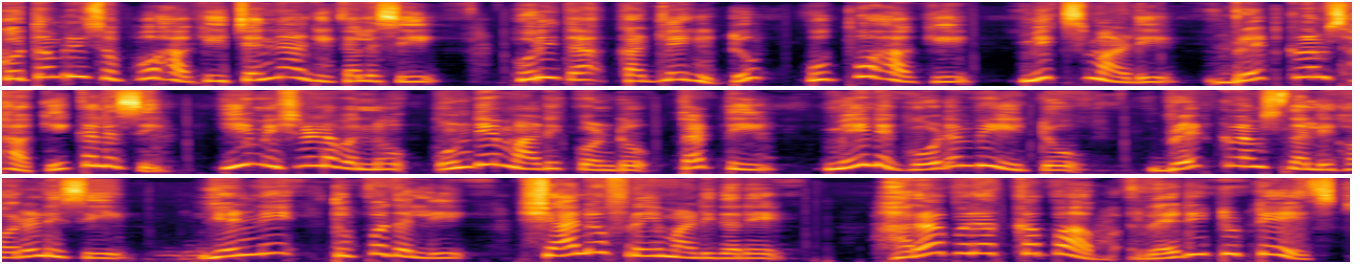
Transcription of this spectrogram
ಕೊತ್ತಂಬರಿ ಸೊಪ್ಪು ಹಾಕಿ ಚೆನ್ನಾಗಿ ಕಲಸಿ, ಹುರಿದ ಕಡ್ಲೆ ಹಿಟ್ಟು, ಉಪ್ಪು ಹಾಕಿ ಮಿಕ್ಸ್ ಮಾಡಿ ಬ್ರೆಡ್ ಕ್ರಮ್ಸ್ ಹಾಕಿ ಕಲಸಿ. ಈ ಮಿಶ್ರಣವನ್ನು ಉಂಡೆ ಮಾಡಿಕೊಂಡು ತಟ್ಟಿ ಮೇಲೆ ಗೋಡಂಬಿ ಇಟ್ಟು ಬ್ರೆಡ್ ಕ್ರಮ್ಸ್ನಲ್ಲಿ ಹೊರಳಿಸಿ ಎಣ್ಣೆ ತುಪ್ಪದಲ್ಲಿ ಶಾಲೋ ಫ್ರೈ ಮಾಡಿದರೆ hara bara kabab ready to taste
